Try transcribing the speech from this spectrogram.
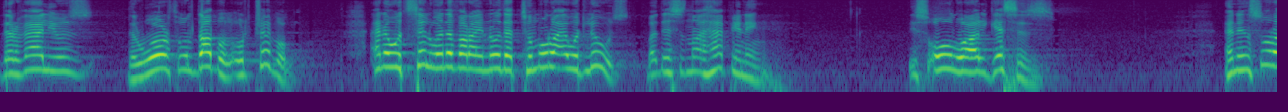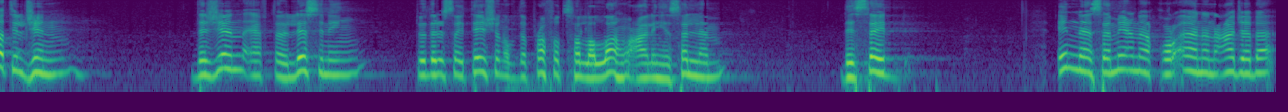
their values, their worth will double or triple. And I would sell whenever I know that tomorrow I would lose. But this is not happening. It's all wild guesses. And in Surah Al Jinn, the jinn, after listening to the recitation of the Prophet sallallahu alaihi wasallam, they said, إنا سمعنا قرآنا عجبا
